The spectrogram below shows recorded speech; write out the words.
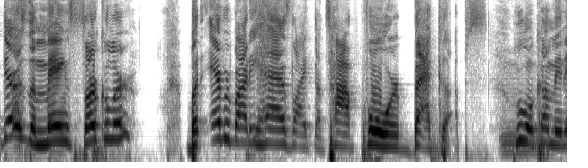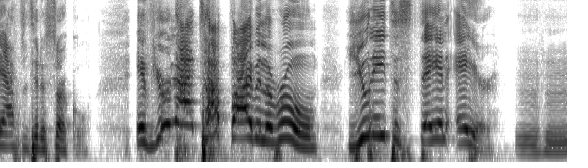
there's the main circler, but everybody has like the top four backups who gonna come in after to the circle. If you're not top five in the room, you need to stay in air. Mm-hmm.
